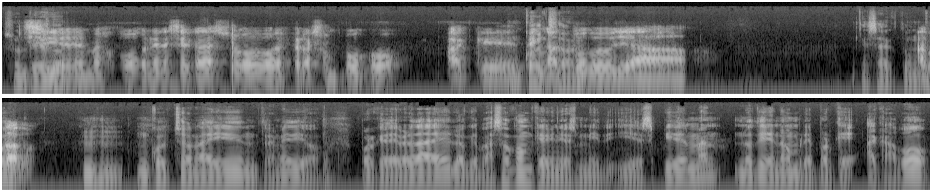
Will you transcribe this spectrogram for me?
Es un Sí, riesgo. es mejor en ese caso esperarse un poco a que tengan colchón. todo ya Exacto, un, atado. col- Ujú, un colchón ahí entre medio. Porque de verdad, ¿eh? lo que pasó con Kevin Smith y Spider-Man no tiene nombre, porque acabó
